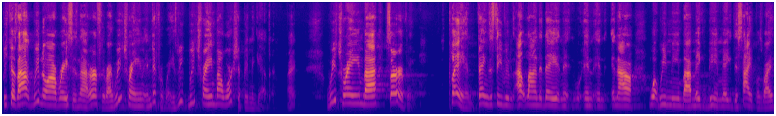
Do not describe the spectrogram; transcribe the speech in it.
because I, we know our race is not earthly, right? We train in different ways. We, we train by worshiping together, right? We train by serving, playing things that Stephen outlined today in, in, in, in our what we mean by make, being made disciples, right?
